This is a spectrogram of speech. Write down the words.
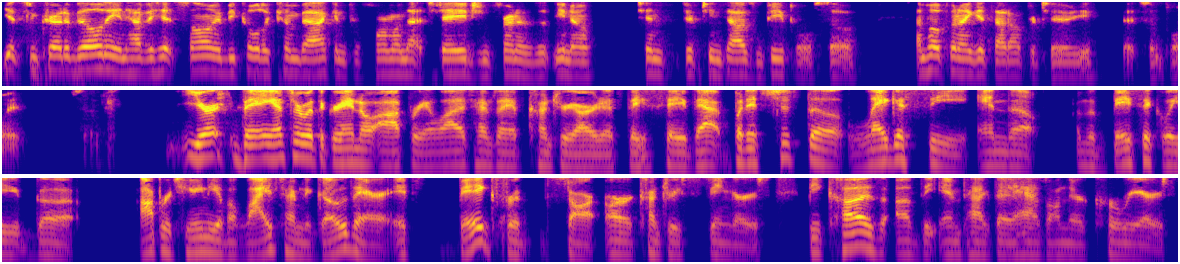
get some credibility and have a hit song, it'd be cool to come back and perform on that stage in front of the, you know, 10, 15,000 people. So I'm hoping I get that opportunity at some point. So you're the answer with the Grand Ole Opry. A lot of times I have country artists, they say that, but it's just the legacy and the the basically the opportunity of a lifetime to go there. It's big for star or country singers because of the impact that it has on their careers.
